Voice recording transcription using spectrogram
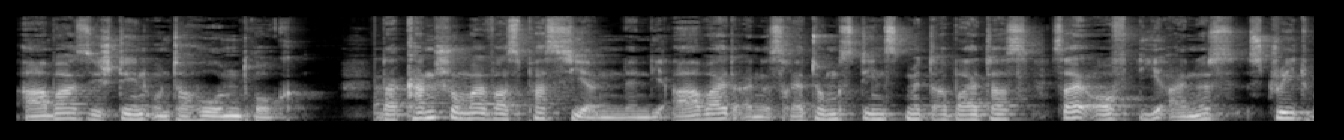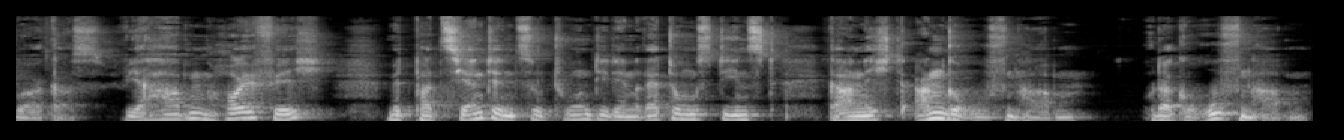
aber sie stehen unter hohem Druck. Da kann schon mal was passieren, denn die Arbeit eines Rettungsdienstmitarbeiters sei oft die eines Streetworkers. Wir haben häufig mit Patientinnen zu tun, die den Rettungsdienst gar nicht angerufen haben oder gerufen haben,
